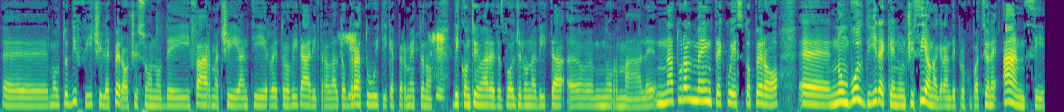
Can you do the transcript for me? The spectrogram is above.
eh, molto, difficile, però ci sono dei farmaci antiretrovirali, tra l'altro sì. gratuiti, che permettono sì. di continuare a svolgere una vita eh, normale. Naturalmente questo però eh, non vuol dire che non ci sia una grande preoccupazione, anzi anzi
